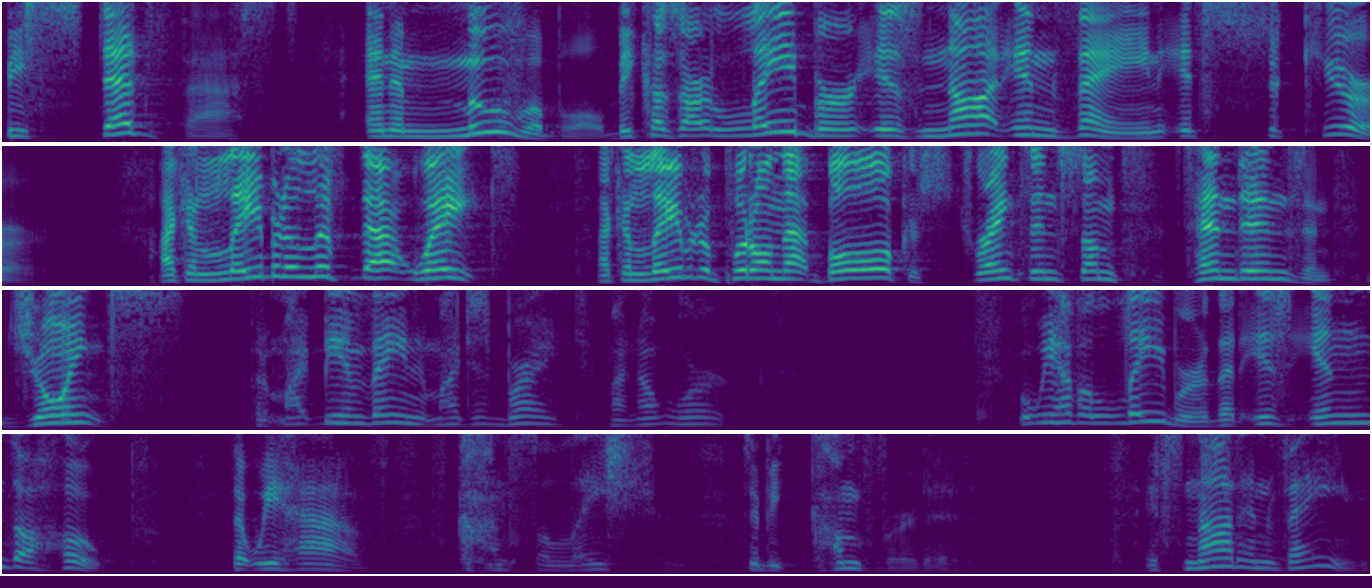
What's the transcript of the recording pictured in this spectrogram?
be steadfast and immovable because our labor is not in vain, it's secure. I can labor to lift that weight. I can labor to put on that bulk or strengthen some tendons and joints, but it might be in vain. It might just break, it might not work. But we have a labor that is in the hope that we have of consolation, to be comforted. It's not in vain.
